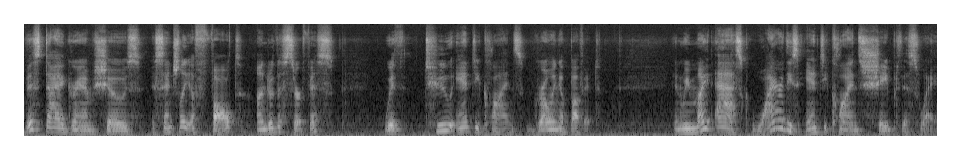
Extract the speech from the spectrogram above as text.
This diagram shows essentially a fault under the surface with two anticlines growing above it. And we might ask, why are these anticlines shaped this way?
